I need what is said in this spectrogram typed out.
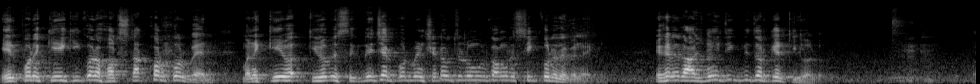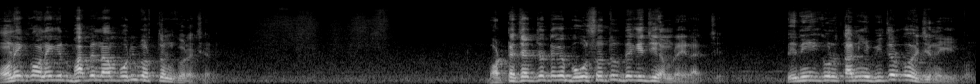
এরপরে কে কি করে হস্তাক্ষর করবেন মানে কে কীভাবে সিগনেচার করবেন সেটাও তৃণমূল কংগ্রেস ঠিক করে দেবে নাকি? এখানে রাজনৈতিক বিতর্কের কি হলো? অনেকে অনেকের ভাবে নাম পরিবর্তন করেছেন। ভট্টাচার্য থেকে বৌসতু দেখেছি আমরা এই রাজ্যে। তিনি কোনো তা নিয়ে বিতর্ক হয়েছে নাকি কোনো?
